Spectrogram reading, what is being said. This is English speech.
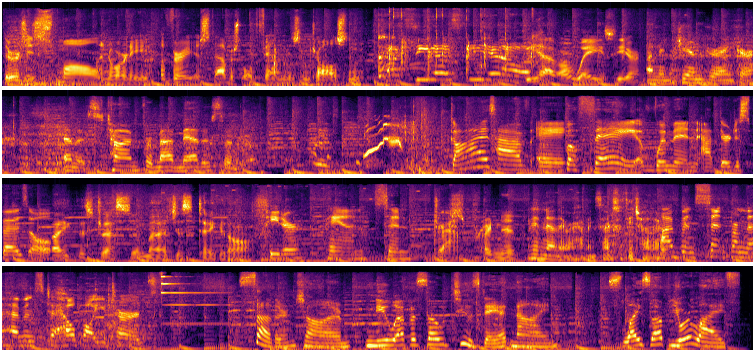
There is a small minority of very established old families in Charleston. We have our ways here. I'm a gin drinker, and it's time for my medicine. Guys have a buffet of women at their disposal. I like this dress so much, just take it off. Peter Pan syndrome. She's pregnant. I didn't know they were having sex with each other. I've been sent from the heavens to help all you turds. Southern Charm. New episode Tuesday at 9. Slice up your life.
